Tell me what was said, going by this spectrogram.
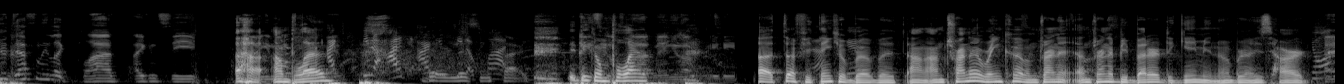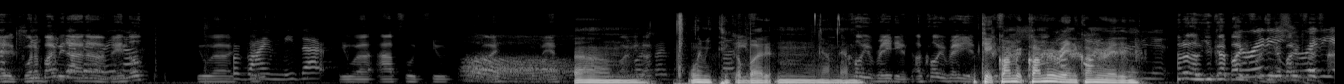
You definitely like plaid. I can see. Uh, I'm glad. I can see the, I, I They're can see the listening flag. hard. You I can think see I'm the glad? plaid, man. You're not radiant. Uh, Tuffy, thank you, bro, but um, I'm trying to rank up. I'm trying to, I'm trying to be better at the game, you know, bro. It's hard. You wanna, Hey, wanna buy me that uh, together right Vandal? You uh, Or cute? me that? you uh, absolute cute guy, man. Um, let me think about it. Mm, yum, I'll yum. call you radiant. I'll call you radiant. Okay, call me, call me Radiant, call me Radiant. No, no, no. You got buy You're me first. You radiant, got buy me you're first. radiant,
